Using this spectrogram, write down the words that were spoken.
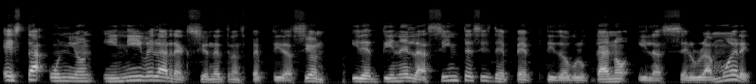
Esta unión inhibe la reacción de transpeptidación y detiene la síntesis de peptidoglucano y la célula muere.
